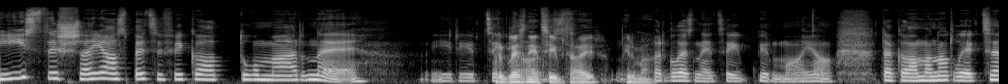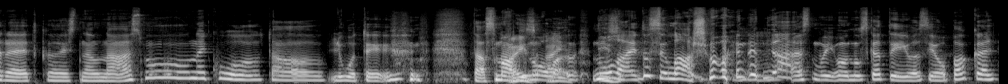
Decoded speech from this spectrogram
Īsti šajā specifikā tomēr nē ir, ir citādas. Par glezniecību tā ir pirmā. Par glezniecību pirmā, jā. Tā kā man atliek cerēt, ka es nav, neesmu neko tā ļoti tā smagi aiz, nola, aiz, nolaidusi lāšu, vai ne, neesmu, jo nu skatījos jau pakaļ,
